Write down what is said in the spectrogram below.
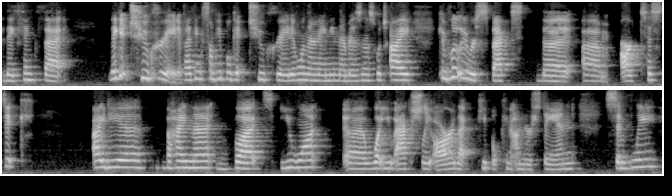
they think that they get too creative. I think some people get too creative when they're naming their business, which I completely respect the um, artistic idea behind that, but you want uh, what you actually are that people can understand simply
